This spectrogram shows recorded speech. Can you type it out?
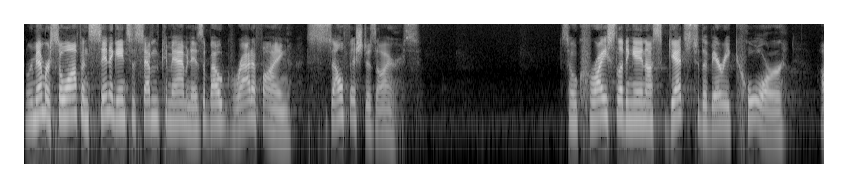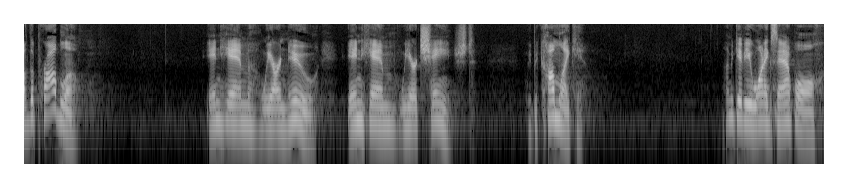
Remember, so often sin against the seventh commandment is about gratifying selfish desires. So Christ living in us gets to the very core of the problem. In Him we are new, in Him we are changed. We become like Him. Let me give you one example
